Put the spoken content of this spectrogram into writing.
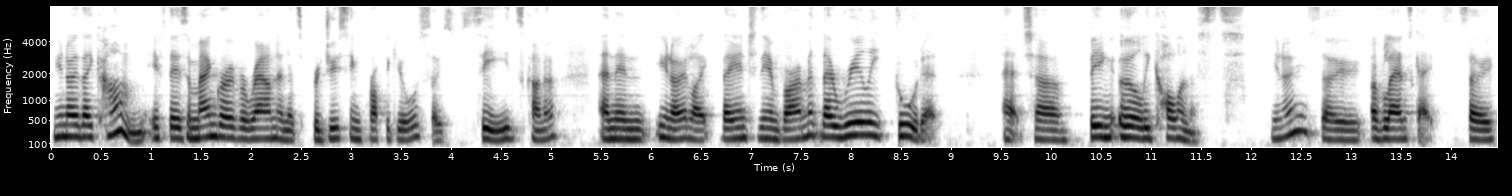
you know, they come. If there's a mangrove around and it's producing propagules, so seeds kind of, and then you know like they enter the environment. They're really good at at uh, being early colonists you know so of landscapes. So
